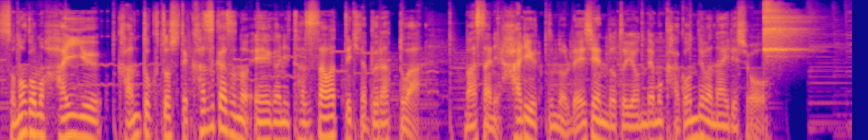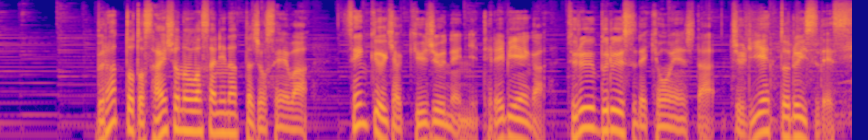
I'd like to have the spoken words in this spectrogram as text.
その後も俳優監督として数々の映画に携わってきたブラッドはまさにハリウッドのレジェンドと呼んでも過言ではないでしょう。ブラッドと最初の噂になった女性は1990年にテレビ映画「トゥルー・ブルース」で共演したジュリエット・ルイスです。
